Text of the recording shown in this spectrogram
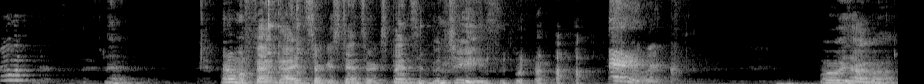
I, would, Man. I know I'm a fat guy and circus tents are expensive, but jeez. anyway, what were we talking about?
